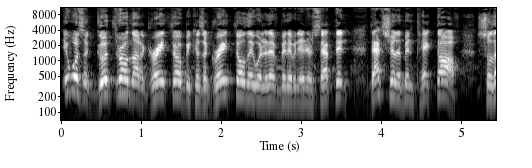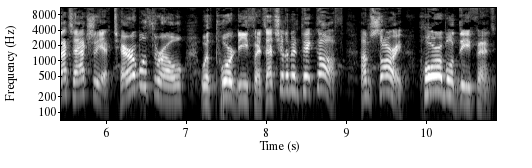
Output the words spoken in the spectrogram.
it was a good throw, not a great throw, because a great throw they would have never been able to intercept it. That should have been picked off. So that's actually a terrible throw with poor defense. That should have been picked off. I'm sorry. Horrible defense.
